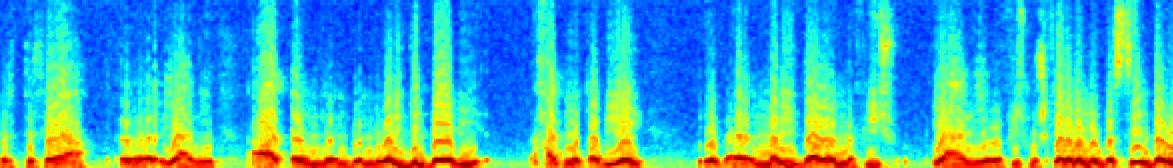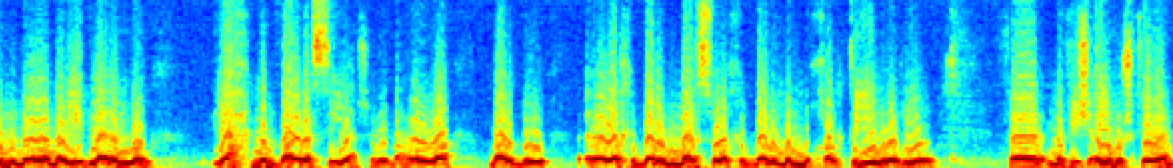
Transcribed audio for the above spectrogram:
ارتفاع آه، يعني الوريد البالي حجمه طبيعي يبقى المريض ده مفيش يعني مفيش مشكلة منه بس بقول إن هو مريض لأنه يحمل فيروس سي عشان يبقى هو برضه آه، واخد باله من نفسه واخد باله من المخالطين وغيره. فمفيش أي مشكلة.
